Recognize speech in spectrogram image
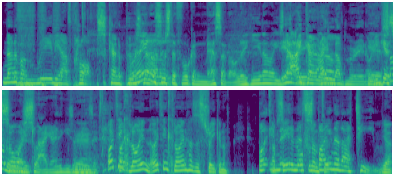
None of them really have Klopp's kind of personality. Moreno's just a fucking mess messer, though. Like you know, he's yeah, not. I, you can, I love Moreno. Yeah, he gets do so much I. slag. I think he's amazing. I think But- Klein. I think Klein has a streak in him. But in I've the, seen in the enough of them to- spine of that team, Yeah.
